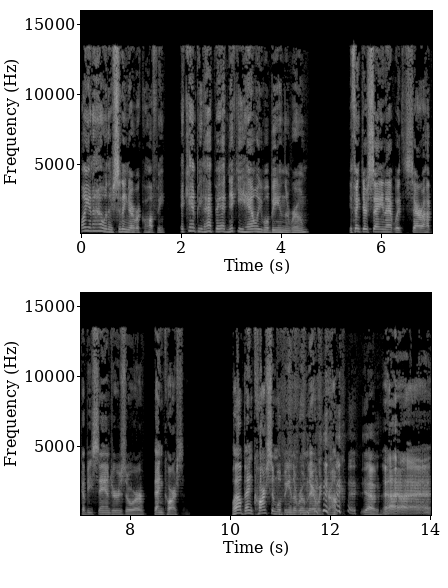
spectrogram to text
Well, you know, when they're sitting there with coffee, it can't be that bad. Nikki Haley will be in the room. You think they're saying that with Sarah Huckabee Sanders or Ben Carson? Well, Ben Carson will be in the room there with Trump. yeah. Uh,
